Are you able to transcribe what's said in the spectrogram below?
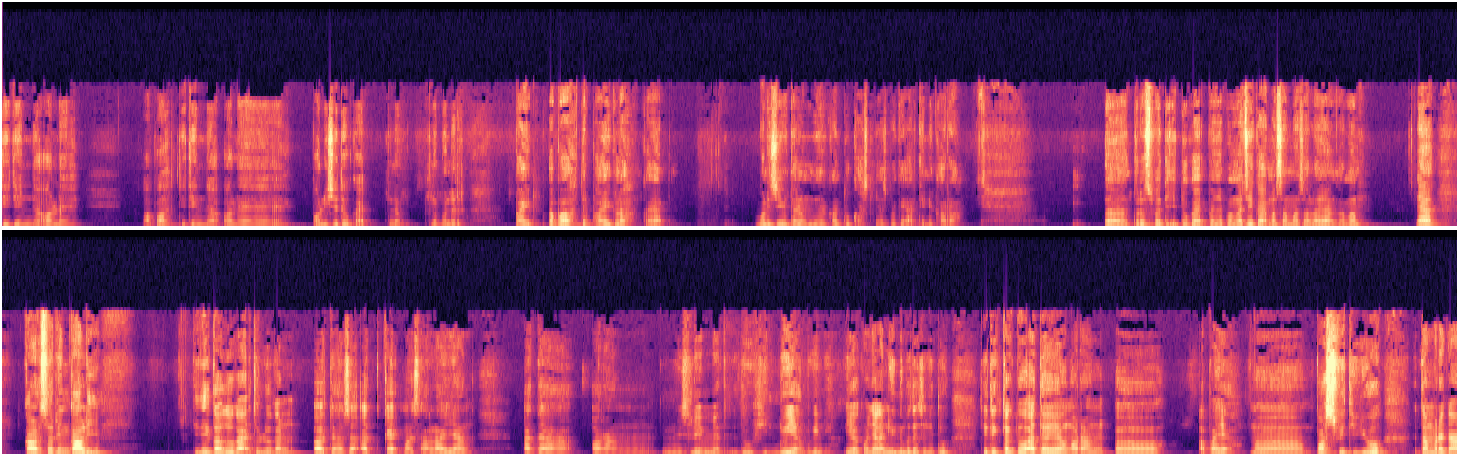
ditindak oleh apa ditindak oleh polisi itu kayak bener-bener baik apa terbaik lah. Kayak polisi dalam menjalankan tugasnya sebagai arti negara. Nah terus seperti itu kayak banyak banget sih kayak masalah-masalah yang gampang nah kalau sering kali di TikTok tuh kayak dulu kan ada saat kayak masalah yang ada orang muslim yang itu Hindu ya mungkin ya. Ya kebanyakan Hindu pada itu di TikTok tuh ada yang orang uh, apa ya mempost video tentang mereka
